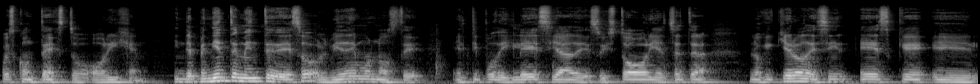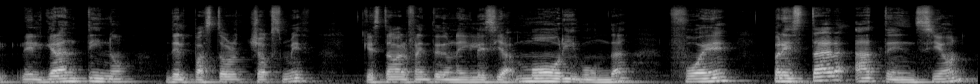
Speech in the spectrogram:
pues contexto, origen. Independientemente de eso, olvidémonos de el tipo de iglesia, de su historia, etc. Lo que quiero decir es que el, el gran tino del pastor Chuck Smith, que estaba al frente de una iglesia moribunda, fue prestar atención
